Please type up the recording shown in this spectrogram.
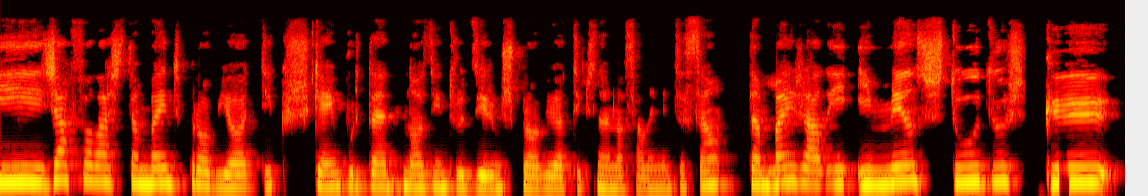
E já falaste também de probióticos, que é importante nós introduzirmos probióticos na nossa alimentação. Também uhum. já li imensos estudos que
